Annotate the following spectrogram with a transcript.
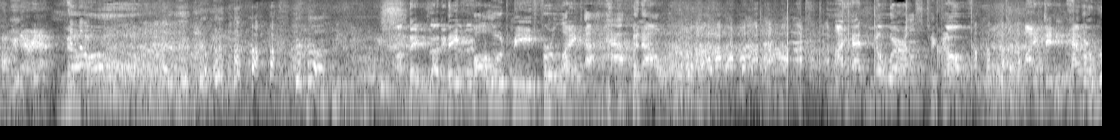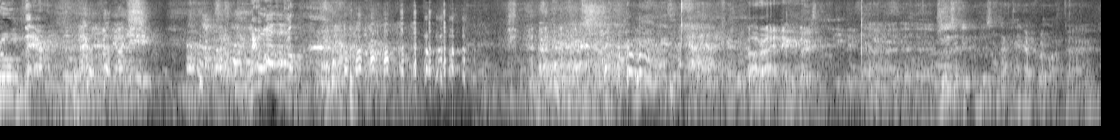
Are we there yet? No! On they bloody They followed me for like a half an hour. I had nowhere else to go. I didn't have a room there. Thank you for the idea. You're welcome! All right, next person. Uh, who's, who's had their hand up for a long time?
